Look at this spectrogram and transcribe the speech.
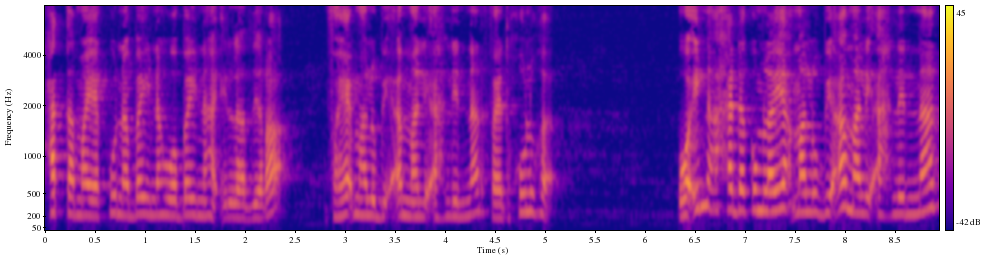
hatta ma yakuna bainahu wa bainaha illa dhira malu bi amali ahlin nar fayadkhuluha wa inna ahadakum la ya'malu bi amali ahlin nar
